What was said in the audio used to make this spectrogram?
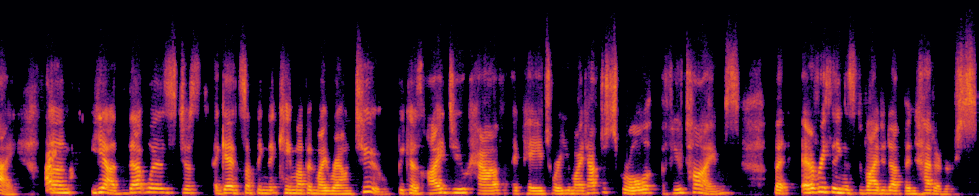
Hi. Um, yeah, that was just, again, something that came up in my round two, because I do have a page where you might have to scroll a few times, but everything is divided up in headers.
